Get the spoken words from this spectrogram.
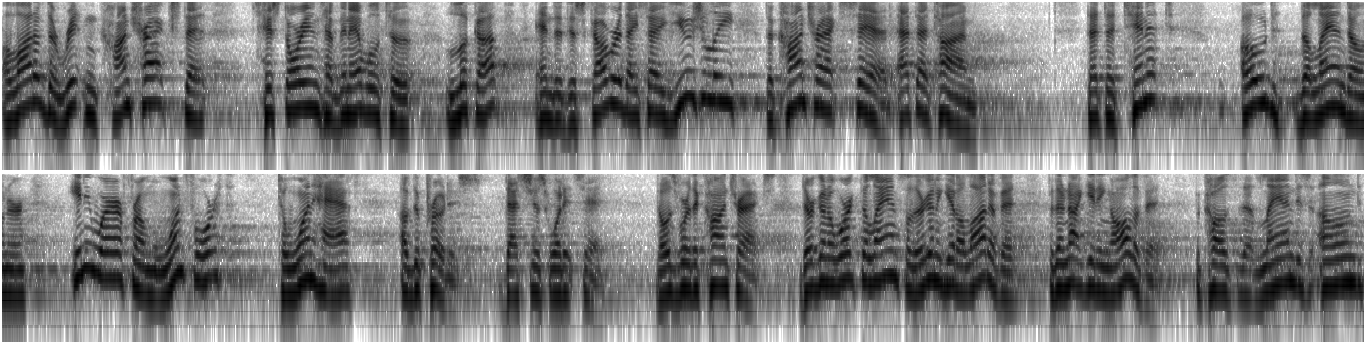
a lot of the written contracts that historians have been able to look up and to discover, they say usually the contract said at that time that the tenant owed the landowner anywhere from one fourth to one half of the produce. That's just what it said. Those were the contracts. They're going to work the land, so they're going to get a lot of it, but they're not getting all of it because the land is owned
